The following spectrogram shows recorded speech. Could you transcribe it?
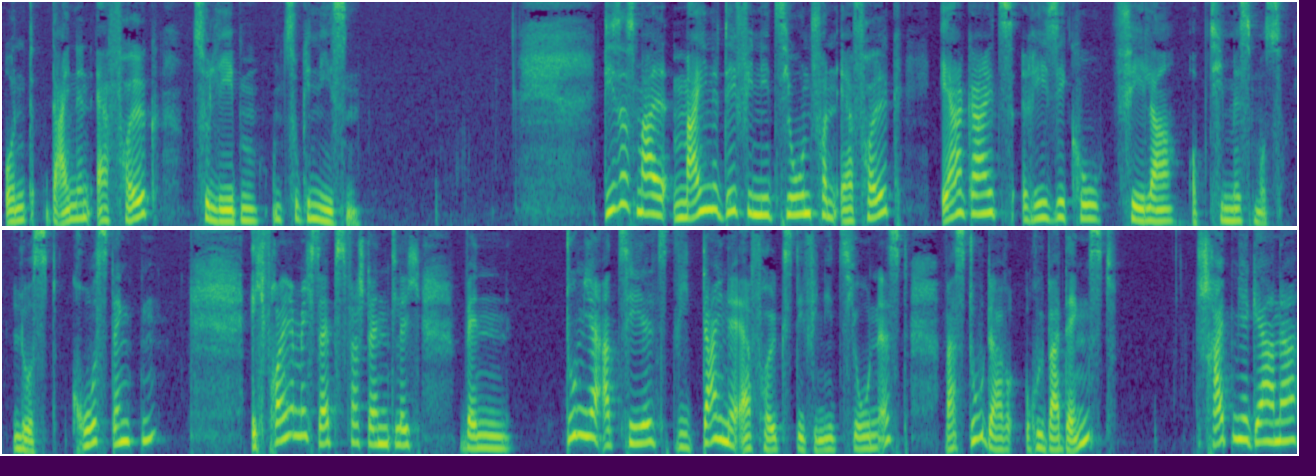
und deinen Erfolg zu leben und zu genießen. Dieses Mal meine Definition von Erfolg. Ehrgeiz, Risiko, Fehler, Optimismus, Lust, Großdenken. Ich freue mich selbstverständlich, wenn du mir erzählst, wie deine Erfolgsdefinition ist, was du darüber denkst. Schreib mir gerne.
